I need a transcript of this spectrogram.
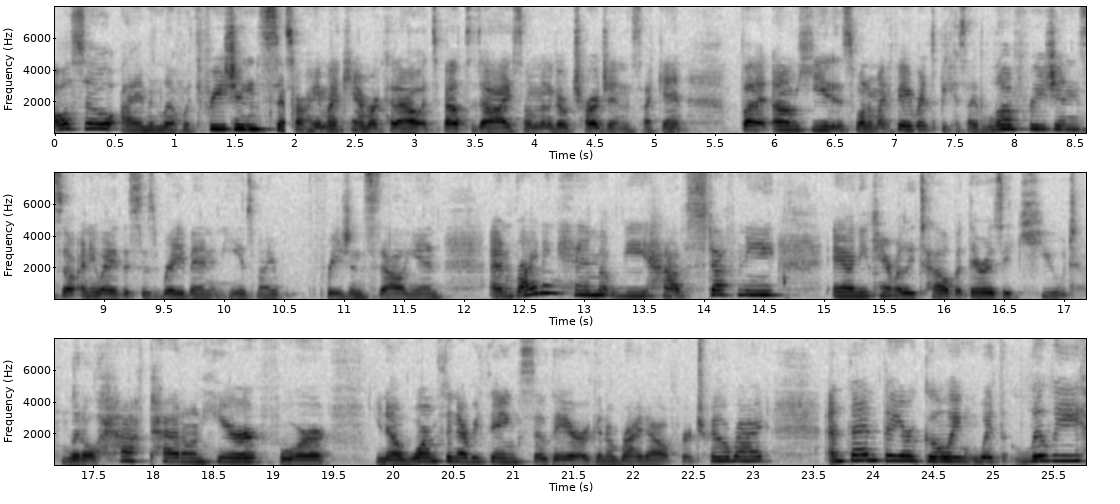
Also, I am in love with Friesians. Sorry, my camera cut out. It's about to die, so I'm going to go charge it in a second. But um, he is one of my favorites because I love Friesians. So anyway, this is Raven, and he is my Friesian stallion. And riding him, we have Stephanie, and you can't really tell, but there is a cute little half pad on here for, you know, warmth and everything. So they are going to ride out for a trail ride. And then they are going with Lily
